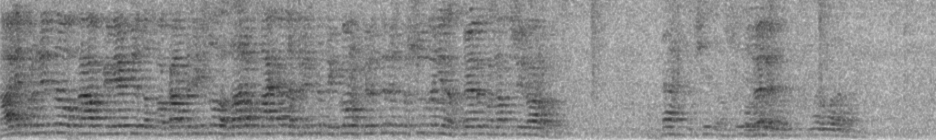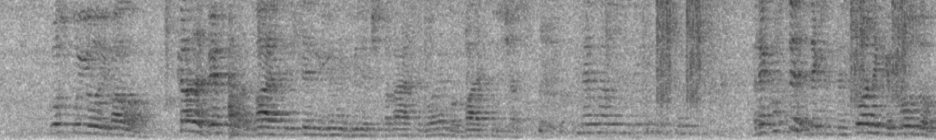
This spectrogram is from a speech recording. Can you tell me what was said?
Дали бранител кај обвинетиот адвокат Ристо Лазаров сака да пристапи кон крстено спрашување на сведокот Наташа Иванова? Да, почитам Поведе. Благодарам. Господјо Иванова, каде бевте на 27 јуни 2014 година во 23 часот? Во. Рековте дека сте стоеле кај прозор.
